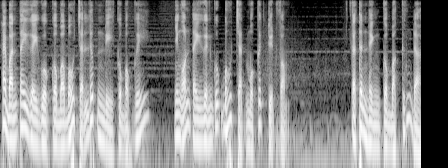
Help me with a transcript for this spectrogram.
Hai bàn tay gầy guộc của bà bấu chặt lớp nỉ của bọc ghế những ngón tay gần guốc bấu chặt một cách tuyệt vọng. Cả thân hình của bà cứng đờ.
